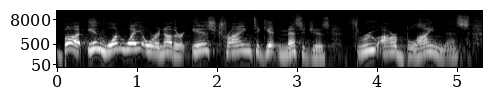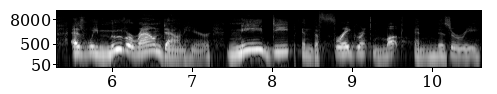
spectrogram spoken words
but in one way or another is trying to get messages through our blindness as we move around down here, knee deep in the fragrant muck and misery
